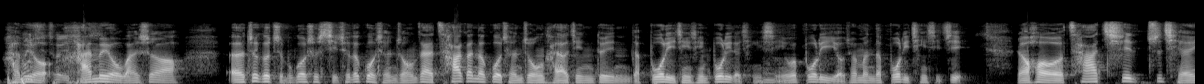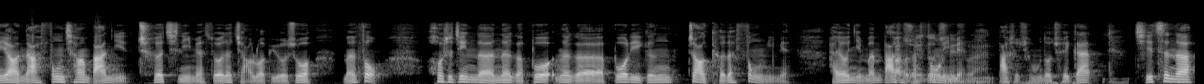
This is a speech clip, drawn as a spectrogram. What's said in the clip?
还没有还没有完事啊。呃，这个只不过是洗车的过程中，在擦干的过程中，还要进对你的玻璃进行玻璃的清洗，因为玻璃有专门的玻璃清洗剂。然后擦漆之前要拿风枪把你车漆里面所有的角落，比如说门缝、后视镜的那个玻那个玻璃跟罩壳的缝里面，还有你门把手的缝里面把水全部都吹干。其次呢，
